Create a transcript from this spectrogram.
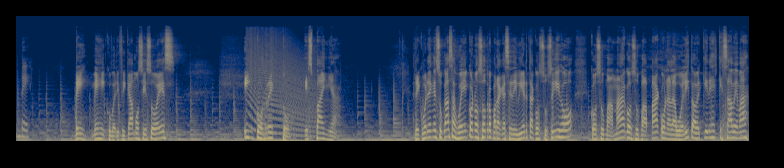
B. B. México. Verificamos si eso es incorrecto. España. Recuerden en su casa, jueguen con nosotros para que se divierta con sus hijos, con su mamá, con su papá, con el abuelito, a ver quién es el que sabe más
